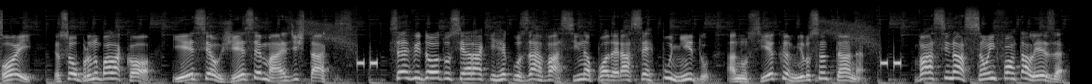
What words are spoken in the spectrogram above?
Oi, eu sou Bruno Balacó e esse é o GC Mais Destaques. Servidor do Ceará que recusar vacina poderá ser punido, anuncia Camilo Santana. Vacinação em Fortaleza.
